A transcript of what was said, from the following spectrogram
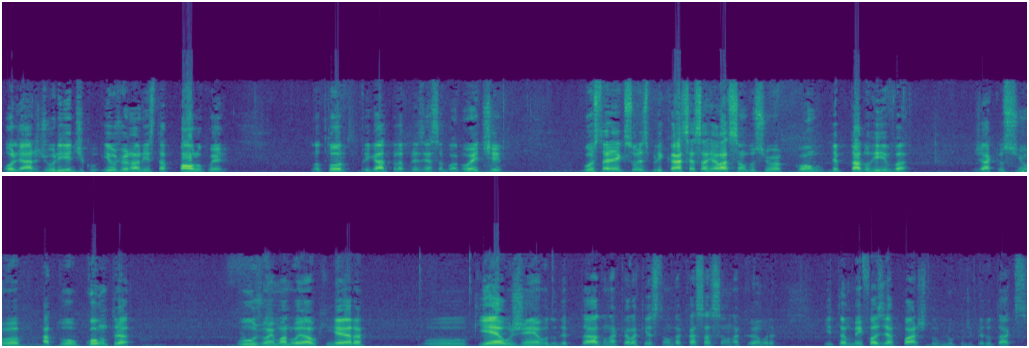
Olhar Jurídico, e o jornalista Paulo Coelho. Doutor, obrigado pela presença, boa noite. Gostaria que o senhor explicasse essa relação do senhor com o deputado Riva, já que o senhor atuou contra o João Emanuel, que era o que é o genro do deputado naquela questão da cassação na Câmara e também fazia parte do grupo de Perutax.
